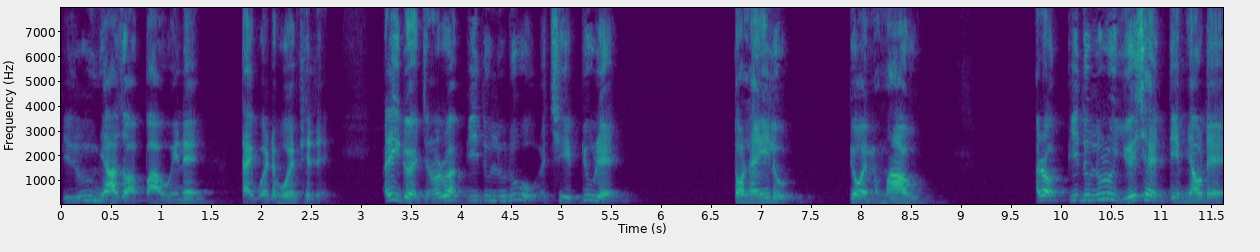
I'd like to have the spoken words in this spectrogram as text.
ပြည်သူလူထုများစွာပါဝင်တဲ့တိုက်ပွဲတစ်ပွဲဖြစ်တယ်အဲ့ဒီအတွက်ကျွန်တော်တို့ကပြည်သူလူထုကိုအခြေပြုတဲ့တော်လှန်ရေးလို့ပြောရင်မမှားဘူးအဲ့တော့ပြည်သူလူထုရွေးချယ်တင်မြှောက်တဲ့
